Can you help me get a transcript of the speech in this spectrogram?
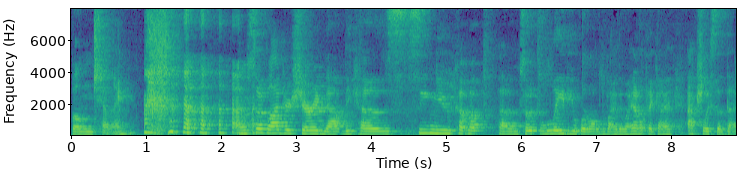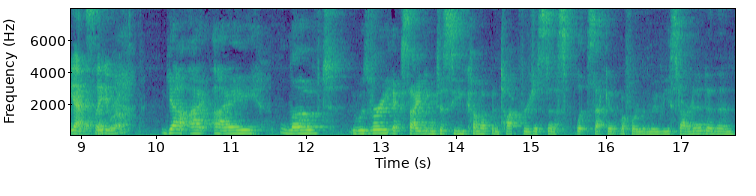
bone chilling. I'm so glad you're sharing that because seeing you come up, um, so it's Lady World, by the way. I don't think I actually said that. yes, yet, Lady World. Yeah, I, I loved. It was very exciting to see you come up and talk for just a split second before the movie started, and then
